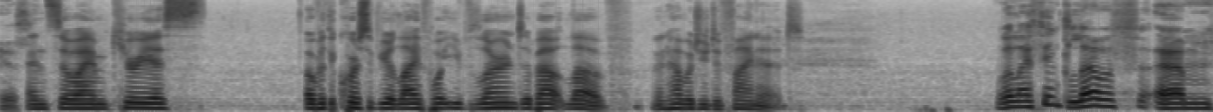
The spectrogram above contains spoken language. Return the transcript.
Yes. And so I'm curious, over the course of your life, what you've learned about love and how would you define it? Well, I think love um,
